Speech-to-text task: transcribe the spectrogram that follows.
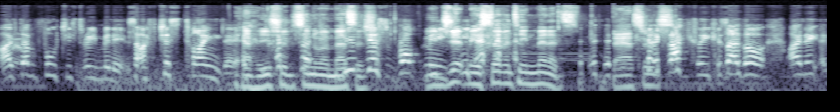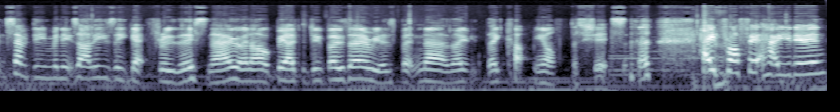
I've done 43 minutes, I've just timed it. Yeah, you should send him a message. you just robbed me. You jipped me Yeah. 17 minutes, bastards. exactly, because I thought I think 17 minutes I'll easily get through this now, and I'll be able to do both areas. But no, they they cut me off the shits. hey, Prophet, how you doing?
